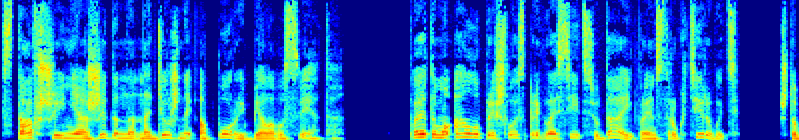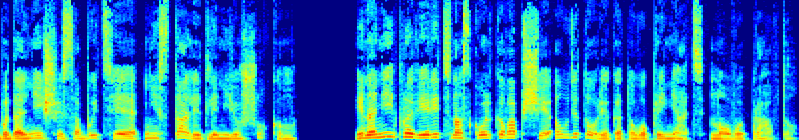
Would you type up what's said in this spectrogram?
ставшие неожиданно надежной опорой белого света. Поэтому Аллу пришлось пригласить сюда и проинструктировать, чтобы дальнейшие события не стали для нее шоком, и на ней проверить, насколько вообще аудитория готова принять новую правду.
